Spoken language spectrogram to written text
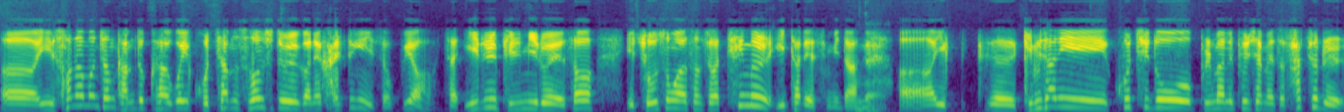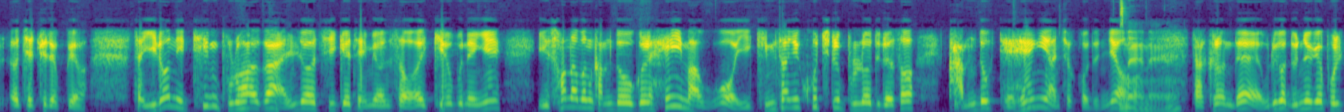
어, 이 서남원 전 감독하고 이 고참 선수들 간의 갈등이 있었고요. 자, 이를 빌미로 해서 이 조승화 선수가 팀을 이탈했습니다. 네. 어, 이 그 김산희 코치도 불만을 표시하면서 사표를 어, 제출했고요. 자 이런 이 팀 불화가 알려지게 되면서 기업은행이 이 서남원 감독을 해임하고 이 김산희 코치를 불러들여서 감독 대행이 앉혔거든요. 네네. 자 그런데 우리가 눈여겨 볼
